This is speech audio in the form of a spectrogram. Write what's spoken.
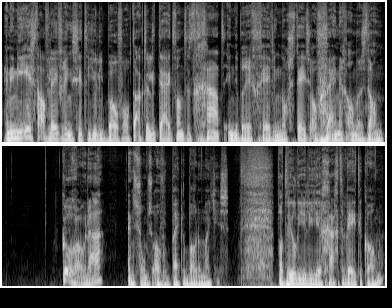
En in die eerste aflevering zitten jullie bovenop de actualiteit... want het gaat in de berichtgeving nog steeds over weinig anders dan corona... En soms over bekkenbodemmatjes. Wat wilden jullie graag te weten komen?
